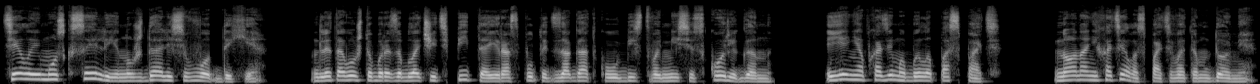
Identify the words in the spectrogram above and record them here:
Тело и мозг Селии нуждались в отдыхе. Для того, чтобы разоблачить Пита и распутать загадку убийства миссис Корриган, ей необходимо было поспать. Но она не хотела спать в этом доме.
